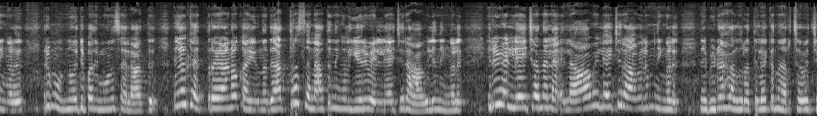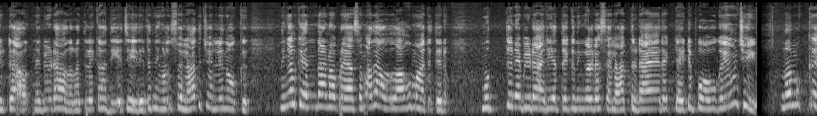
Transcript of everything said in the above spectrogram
നിങ്ങൾ ഒരു മുന്നൂറ്റി പതിമൂന്ന് സലാത്ത് നിങ്ങൾക്ക് എത്രയാണോ കഴിയുന്നത് അത്ര സലാത്ത് നിങ്ങൾ ഈ ഒരു വെള്ളിയാഴ്ച രാവിലെ നിങ്ങൾ ഒരു വെള്ളിയാഴ്ച എന്നല്ല എല്ലാ വെള്ളിയാഴ്ച രാവിലും നിങ്ങൾ നബിയുടെ ഹദ്റത്തിലേക്ക് നേർച്ച വെച്ചിട്ട് നബിയുടെ ഹദ്റത്തിലേക്ക് ഹദിയ ചെയ്തിട്ട് നിങ്ങൾ സലാത്ത് ചൊല്ലി നോക്ക്. നിങ്ങൾക്ക് എന്താണോ പ്രയാസം അത് അള്ളാഹു മാറ്റിത്തരും. മുത്ത് നബിയുടെ അരിയത്തേക്ക് നിങ്ങളുടെ സലാത്ത് ഡയറക്റ്റ് ആയിട്ട് പോവുകയും ചെയ്യും. നമുക്ക്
